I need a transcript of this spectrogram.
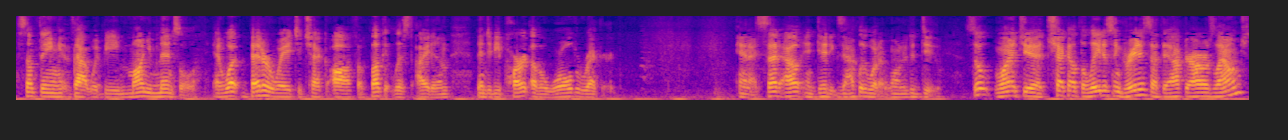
something that would be monumental. And what better way to check off a bucket list item than to be part of a world record? And I set out and did exactly what I wanted to do. So, why don't you check out the latest and greatest at the After Hours Lounge,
